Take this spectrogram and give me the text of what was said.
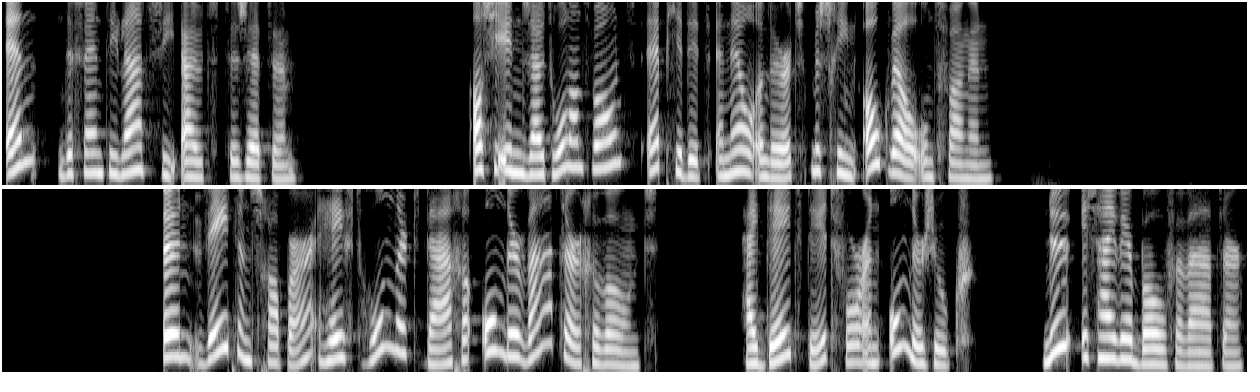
en de ventilatie uit te zetten. Als je in Zuid-Holland woont, heb je dit NL-alert misschien ook wel ontvangen. Een wetenschapper heeft 100 dagen onder water gewoond. Hij deed dit voor een onderzoek. Nu is hij weer boven water.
